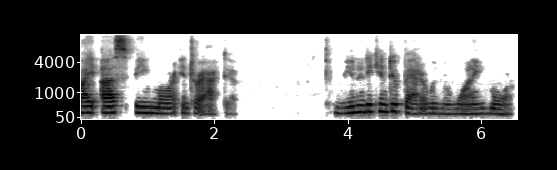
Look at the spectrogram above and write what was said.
by us being more interactive. Community can do better when we're wanting more.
